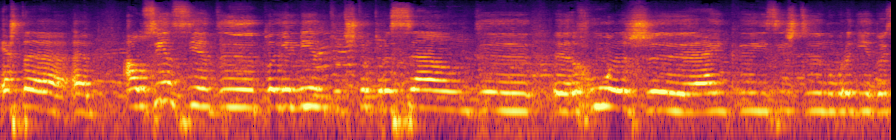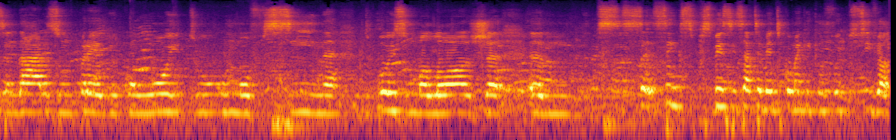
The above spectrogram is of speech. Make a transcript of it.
esta uh, ausência de planeamento, de estruturação, de uh, ruas uh, em que existe no moradia dois andares, um prédio com oito, uma oficina, depois uma loja, um, sem que se percebesse exatamente como é que aquilo foi possível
